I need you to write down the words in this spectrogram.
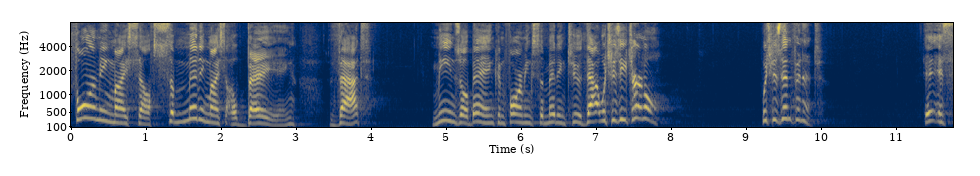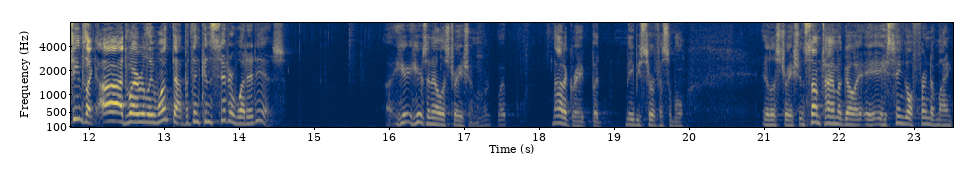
conforming myself, submitting myself, obeying that means obeying, conforming, submitting to that which is eternal, which is infinite. It, it seems like, ah, do I really want that? But then consider what it is. Uh, here, here's an illustration. Not a great, but maybe serviceable illustration. Some time ago, a, a single friend of mine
